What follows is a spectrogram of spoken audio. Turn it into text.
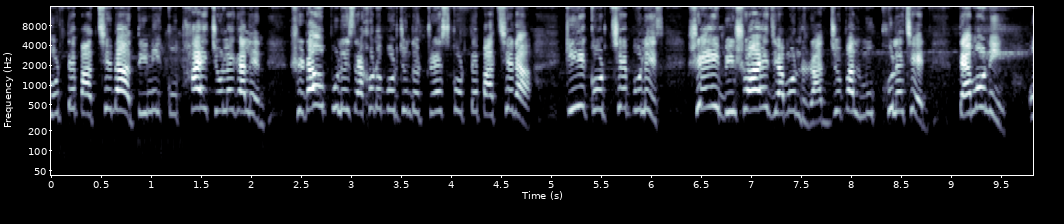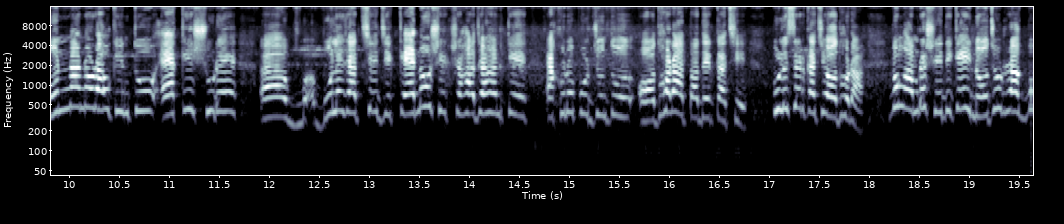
ধরতে পারছে না, তিনি কোথায় চলে গেলেন, সেটাও পুলিশ এখনও পর্যন্ত ট্রেস করতে পারছে না। কি করছে পুলিশ? সেই বিষয়ে যেমন রাজ্যপাল মুখ খুলেছেন তেমনি অন্যান্যরাও কিন্তু একই সুরে বলে যাচ্ছে যে কেন শেখ শাহজাহানকে এখনও পর্যন্ত অধরা তাদের কাছে, পুলিশের কাছে অধরা। এবং আমরা সেদিকেই নজর রাখব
